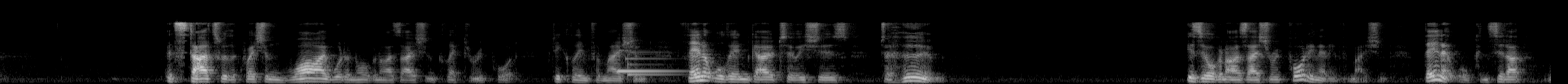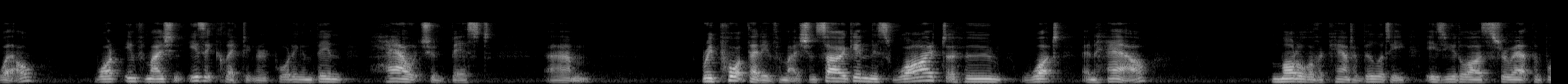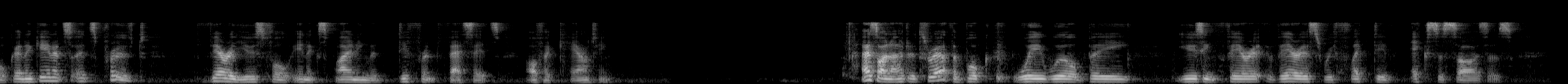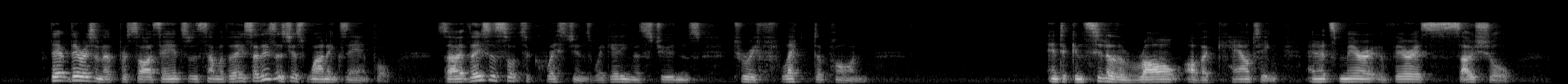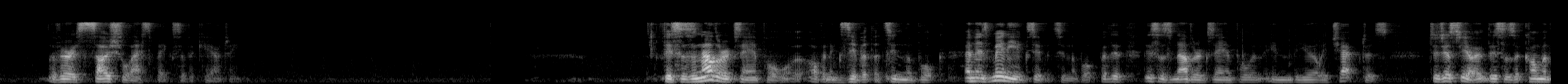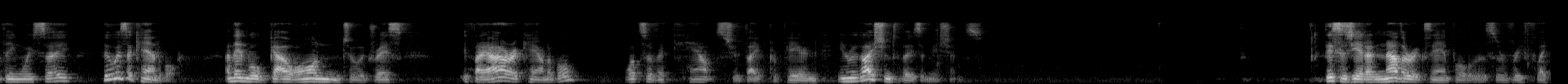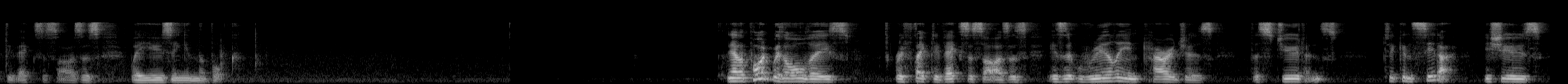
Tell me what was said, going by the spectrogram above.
It starts with the question, why would an organisation collect and report particular information? Then it will then go to issues to whom is the organisation reporting that information? Then it will consider, well, what information is it collecting and reporting and then how it should best um, report that information. So again, this why, to whom, what and how model of accountability is utilised throughout the book. And again, it's, it's proved very useful in explaining the different facets of accounting. As I noted, throughout the book, we will be using various reflective exercises. There, there isn't a precise answer to some of these, so this is just one example. So these are sorts of questions we're getting the students to reflect upon and to consider the role of accounting and its various social, the various social aspects of accounting. This is another example of an exhibit that's in the book. And there's many exhibits in the book, but this is another example in, in the early chapters. To just, you know, this is a common thing we see. Who is accountable? And then we'll go on to address if they are accountable, what sort of accounts should they prepare in, in relation to these emissions? This is yet another example of the sort of reflective exercises we're using in the book. Now the point with all these reflective exercises is it really encourages the students to consider issues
